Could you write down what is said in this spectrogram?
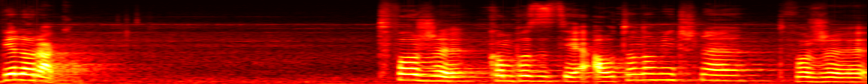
wielorako. Tworzy kompozycje autonomiczne, tworzy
